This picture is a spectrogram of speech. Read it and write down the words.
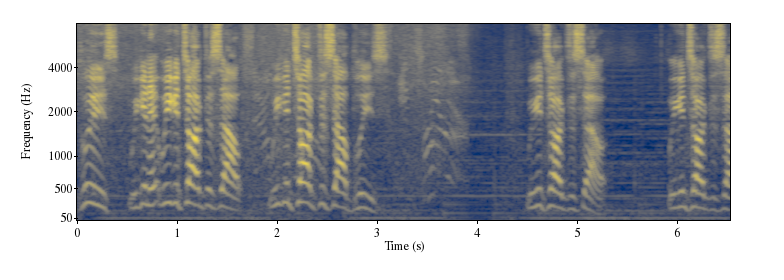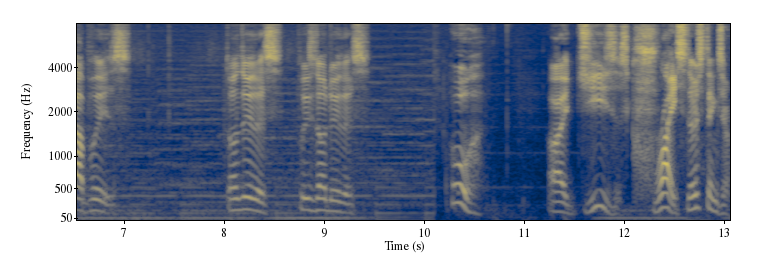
Please. We can we can talk this out. We can talk this out, please. We can talk this out. We can talk this out, please. Don't do this. Please don't do this. Whew. Alright, Jesus Christ. Those things are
